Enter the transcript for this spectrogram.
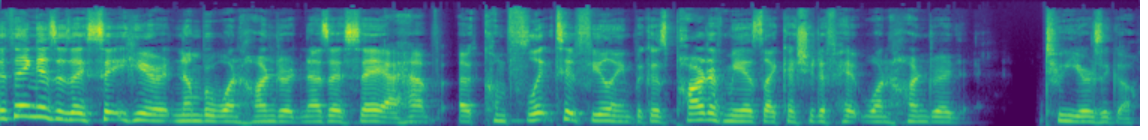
The thing is, as I sit here at number 100, and as I say, I have a conflicted feeling because part of me is like, I should have hit 100 two years ago.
